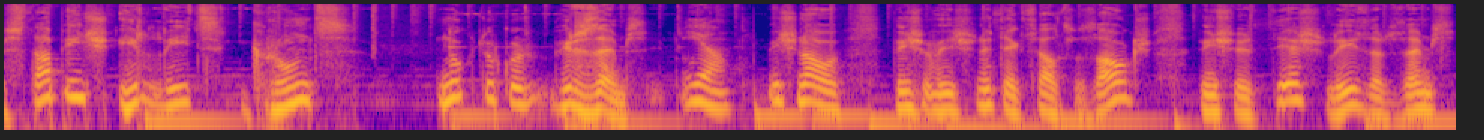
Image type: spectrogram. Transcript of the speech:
stabiņš ir līdz grunts. Nu, tur, kur ir zemes. Jā. Viņš, nav, viņš, viņš netiek celts uz augšu, viņš ir tieši līdz zemes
